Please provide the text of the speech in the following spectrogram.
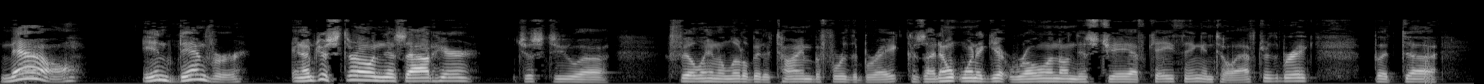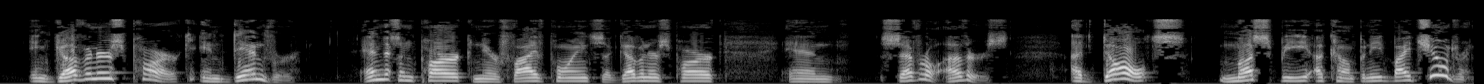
now in Denver, and I'm just throwing this out here just to uh, fill in a little bit of time before the break because I don't want to get rolling on this JFK thing until after the break. But uh, in Governor's Park in Denver, Anderson Park near Five Points, a Governor's Park, and several others, adults must be accompanied by children.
